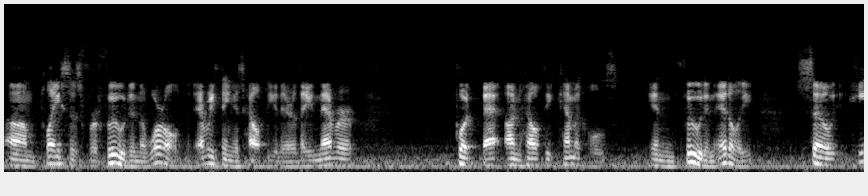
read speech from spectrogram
um, places for food in the world. Everything is healthy there. They never put that unhealthy chemicals in food in Italy. So he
